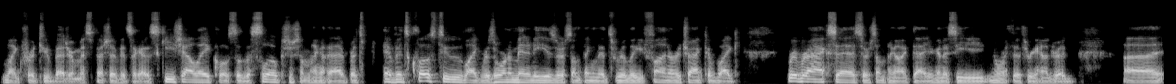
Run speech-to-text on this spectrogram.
like for a two bedroom, especially if it's like a ski chalet close to the slopes or something like that. But if it's close to like resort amenities or something that's really fun or attractive, like river access or something like that, you're going to see north of 300. Uh,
